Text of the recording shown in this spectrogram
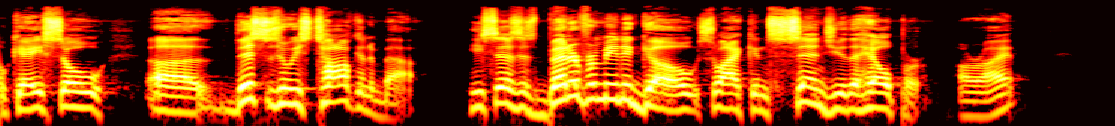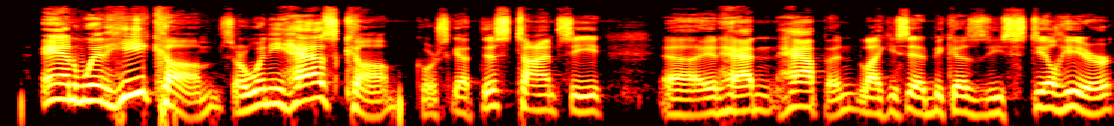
Okay, so uh, this is who he's talking about. He says, It's better for me to go so I can send you the Helper. All right? And when he comes, or when he has come, of course, got this time, see, uh, it hadn't happened, like he said, because he's still here,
